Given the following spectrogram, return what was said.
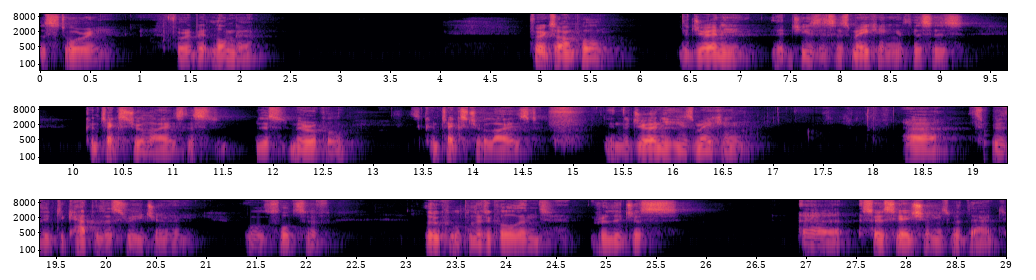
the story for a bit longer. For example, the journey that Jesus is making, this is contextualized, this, this miracle, it's contextualized in the journey he's making uh, through the Decapolis region and all sorts of local political and religious uh, associations with that.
